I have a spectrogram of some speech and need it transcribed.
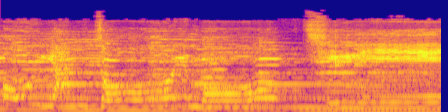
无人在目前。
